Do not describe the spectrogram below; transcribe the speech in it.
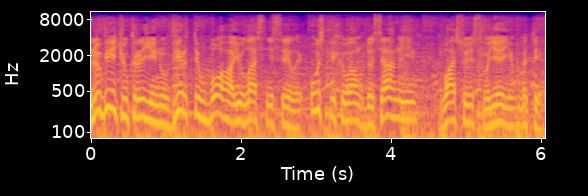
Любіть Україну, вірте в Бога і власні сили. Успіхи вам в досягненні вашої своєї мети.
